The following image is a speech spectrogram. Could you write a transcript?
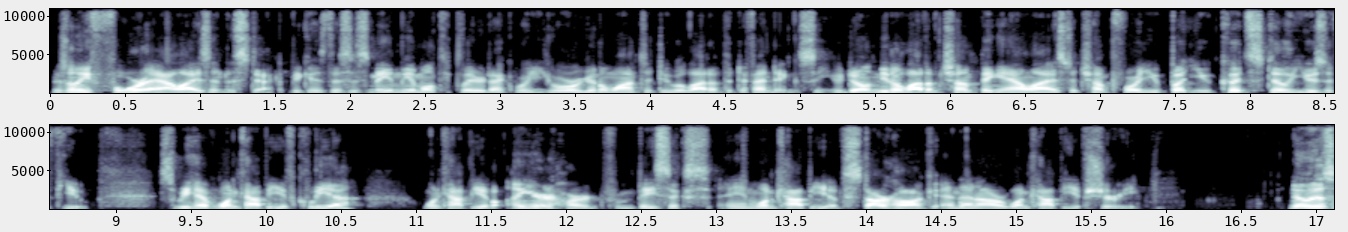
There's only four allies in this deck, because this is mainly a multiplayer deck where you're going to want to do a lot of the defending. So you don't need a lot of chumping allies to chump for you, but you could still use a few. So we have one copy of Clea, one copy of Ironheart from Basics, and one copy of Starhawk, and then our one copy of Shuri. Notice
